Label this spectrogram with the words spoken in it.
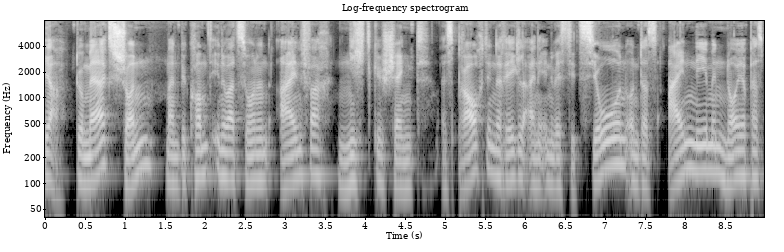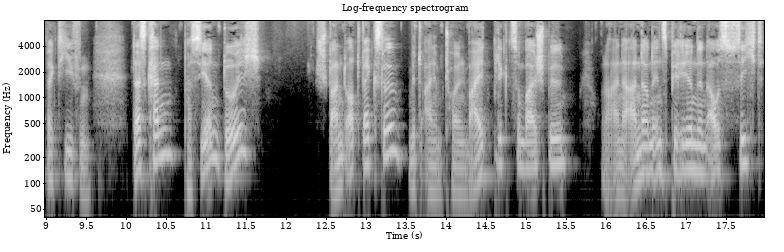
Ja, du merkst schon, man bekommt Innovationen einfach nicht geschenkt. Es braucht in der Regel eine Investition und das Einnehmen neuer Perspektiven. Das kann passieren durch Standortwechsel mit einem tollen Weitblick zum Beispiel oder einer anderen inspirierenden Aussicht.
